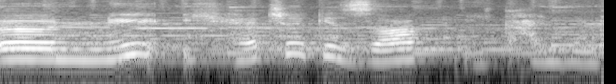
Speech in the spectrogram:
Äh, nee, ich hätte gesagt, nee, kein Hut.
